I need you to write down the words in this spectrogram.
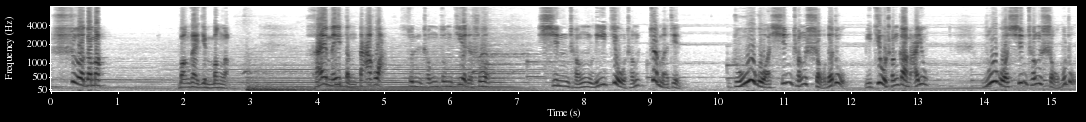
设的吗？王在晋懵了，还没等答话，孙承宗接着说：“新城离旧城这么近，如果新城守得住，你旧城干嘛用？如果新城守不住，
